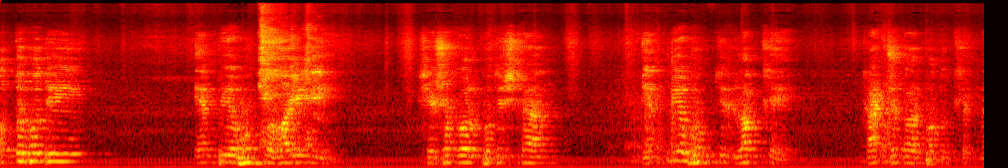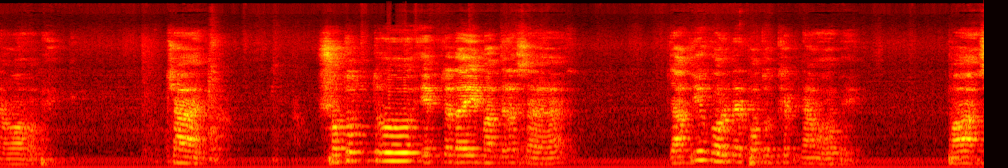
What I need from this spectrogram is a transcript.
অদ্যবধি এমপিও ভুক্ত হয়নি, সে সকল প্রতিষ্ঠান এমপিও ভুক্তির লক্ষ্যে কার্যকর পদক্ষেপ নেওয়া হবে। চার, স্বতন্ত্র ইবতদায়ী মাদ্রাসা জাতীয়করণের পদক্ষেপ নেওয়া হবে। পাঁচ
